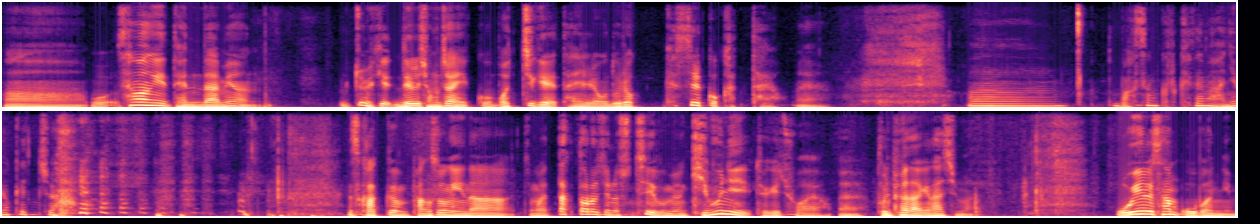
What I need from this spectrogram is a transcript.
아뭐 상황이 된다면 좀 이렇게 늘 정장 입고 멋지게 다니려고 노력했을 것 같아요. 네. 음, 막상 그렇게 되면 아니었겠죠. 그래서 가끔 방송이나 정말 딱 떨어지는 수트 입으면 기분이 되게 좋아요. 네, 불편하긴 하지만. 5135번님.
